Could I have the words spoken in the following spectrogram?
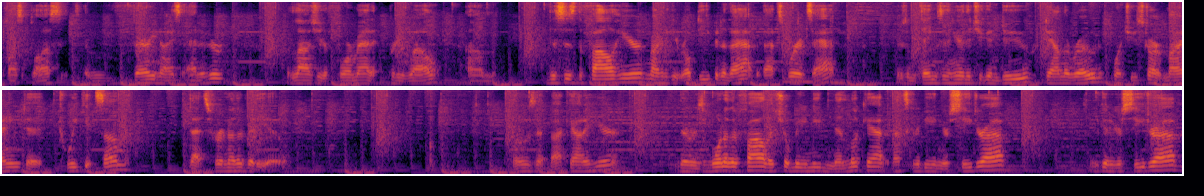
It's a very nice editor. It allows you to format it pretty well. Um, this is the file here. I'm not going to get real deep into that, but that's where it's at. There's some things in here that you can do down the road once you start mining to tweak it some. That's for another video. Close that back out of here. There is one other file that you'll be needing to look at. That's going to be in your C drive. So you go to your C drive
